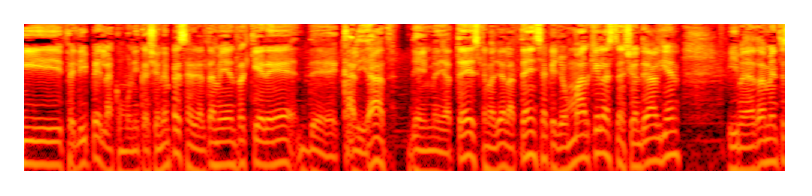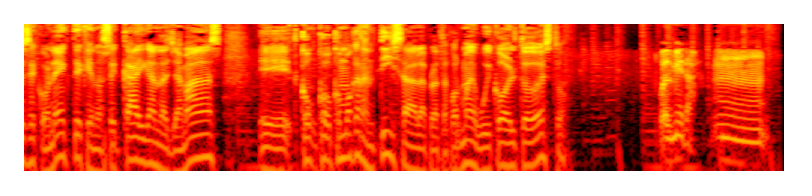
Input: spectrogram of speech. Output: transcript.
Y Felipe, la comunicación empresarial también requiere de calidad, de inmediatez, que no haya latencia, que yo marque la extensión de alguien, inmediatamente se conecte, que no se caigan las llamadas. Eh, ¿cómo, garantiza la plataforma de WeCall todo esto? Pues mira, mm,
